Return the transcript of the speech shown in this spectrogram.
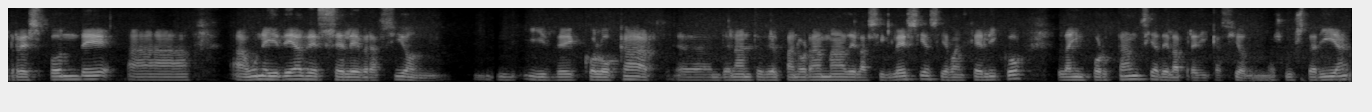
responde a, una idea de celebración y de colocar eh, delante del panorama de las iglesias y evangélico la importancia de la predicación. Nos gustaría,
